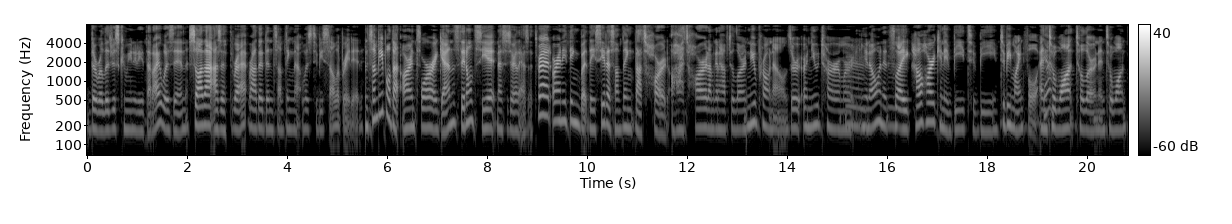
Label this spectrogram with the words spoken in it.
the religious community that I was in saw that as a threat rather than something that was to be celebrated. And some people that aren't for or against, they don't see it necessarily as a threat or anything, but they see it as something that's hard. Oh, it's hard. I'm going to have to learn new pronouns or a new term or, Mm, you know, and it's mm. like how hard can it be to be to be mindful and Yeah. to want to learn and to want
